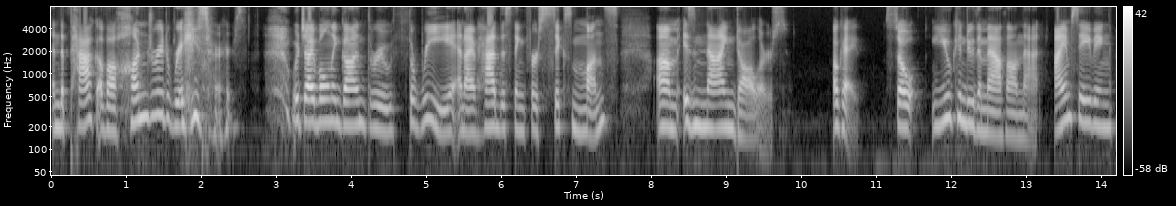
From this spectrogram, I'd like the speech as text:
and the pack of a hundred razors which i've only gone through three and i've had this thing for six months um, is nine dollars okay so you can do the math on that i am saving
